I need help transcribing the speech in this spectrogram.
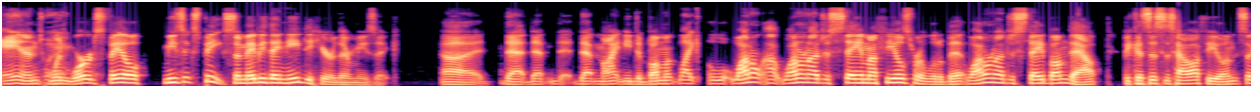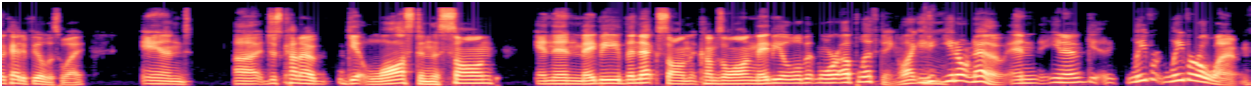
and when words fail, music speaks. So maybe they need to hear their music. Uh, that that that might need to bum up. Like, why don't I why don't I just stay in my feels for a little bit? Why don't I just stay bummed out because this is how I feel, and it's okay to feel this way. And uh, just kind of get lost in the song, and then maybe the next song that comes along, maybe a little bit more uplifting. Like you, Mm. you don't know, and you know, get, leave her leave her alone.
